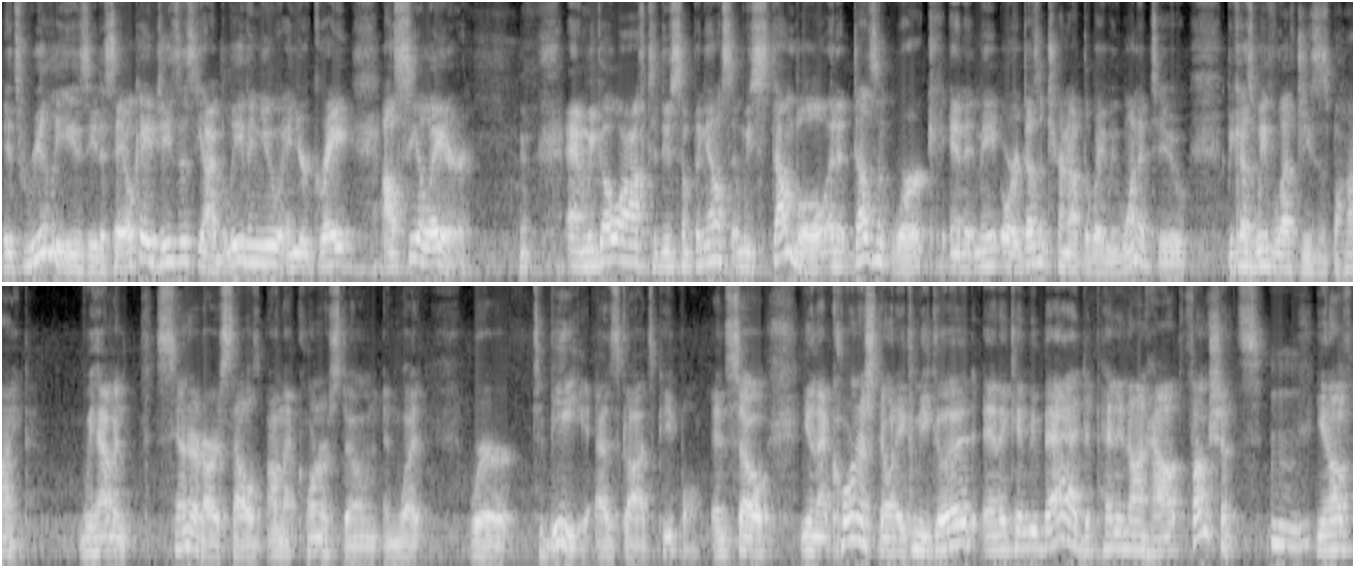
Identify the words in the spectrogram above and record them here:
It's really easy to say, "Okay, Jesus, yeah, I believe in you and you're great. I'll see you later." and we go off to do something else and we stumble and it doesn't work and it may or it doesn't turn out the way we want it to because we've left Jesus behind. We haven't centered ourselves on that cornerstone and what we're to be as God's people. And so, you know, that cornerstone, it can be good and it can be bad depending on how it functions. Mm-hmm. You know, if,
